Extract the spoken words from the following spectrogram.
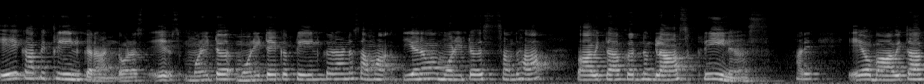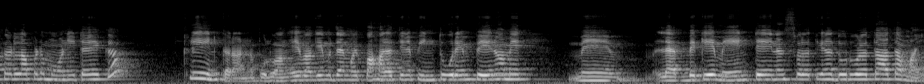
ඒක අපි ක්ලීන් කරන්න ඕන. ඒ මොනිටර් මොනිටර් එක ක්ලීන් කරන්න සම තියෙනවා මොනිටර්ස් සඳහා භාවිතා කරන ග්ලාස් ක්ලීනර්ස්. හරි. ඒව භාවිතා කරලා අපිට මොනිටර් එක ක්ලීන් කරන්න පුළුවන්. ඒ වගේම දැන් ওই පහළ තියෙන පින්තූරෙන් පේනවා මේ මේ ලැබ් එකේ මේන්ටේනන්ස් වල තියෙන දුර්වලතා තමයි.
